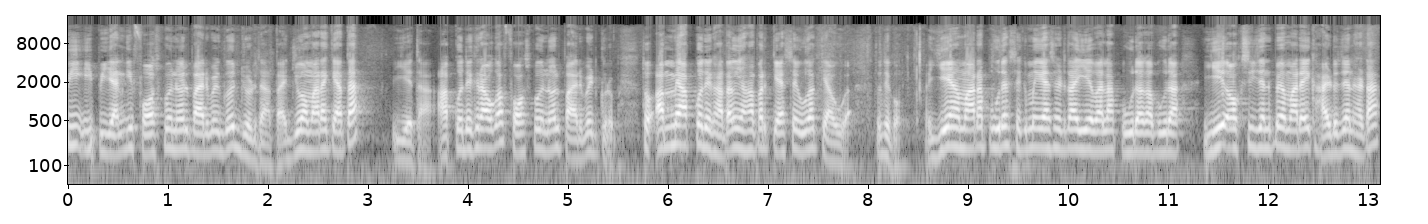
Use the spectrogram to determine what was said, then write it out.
पीईपी e यानी कि फॉस्फोइनोल पायरवेट ग्रुप जुड़ जाता है। जो हमारा क्या था? ये था। आपको दिख रहा होगा फॉस्फोइनोल पायरवेट ग्रुप तो अब मैं आपको दिखाता हूँ यहाँ पर कैसे हुआ, क्या हुआ। तो देखो, ये हमारा पूरा सिग्मिक एसिड था, ये वाला पूरा का पूरा। ये ऑक्सीजन पे हमारा एक हाइड्रोजन हटा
